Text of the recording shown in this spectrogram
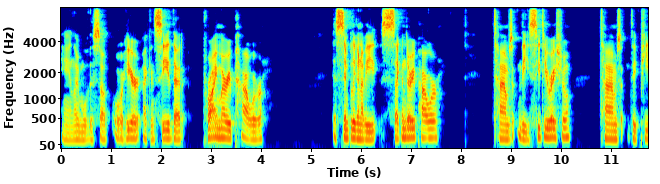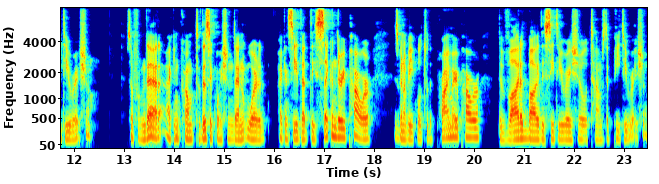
and let me move this up over here, I can see that primary power is simply going to be secondary power times the CT ratio times the PT ratio. So from that, I can come to this equation then where I can see that the secondary power is going to be equal to the primary power divided by the CT ratio times the PT ratio.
